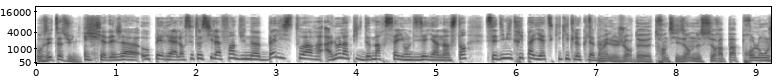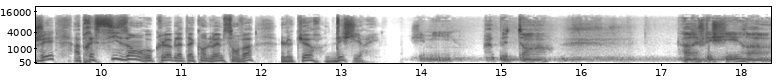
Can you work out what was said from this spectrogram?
aux États-Unis. Et qui a déjà opéré. Alors c'est aussi la fin d'une belle histoire à l'Olympique de Marseille, on le disait il y a un instant. C'est Dimitri Payet qui quitte le club. Oui, le joueur de 36 ans ne sera pas prolongé. Après 6 ans au club, l'attaquant de l'OM s'en va, le cœur déchiré. J'ai mis un peu de temps à, réfléchir, à,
